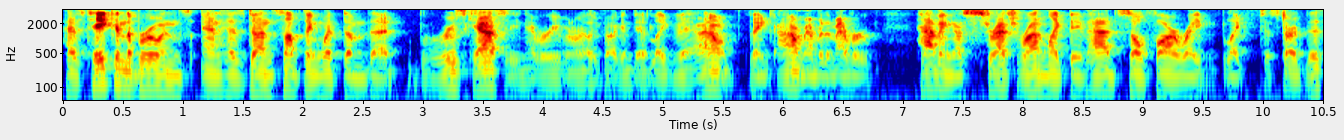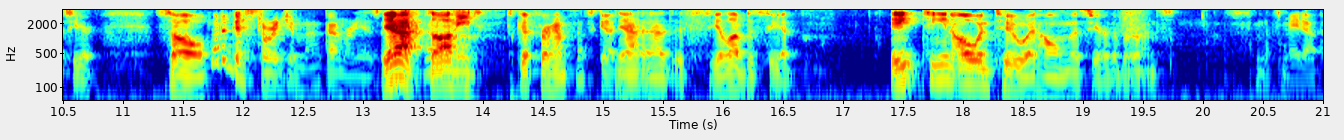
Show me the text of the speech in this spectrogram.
has taken the Bruins and has done something with them that Bruce Cassidy never even really fucking did. Like they, I don't think I don't remember them ever having a stretch run like they've had so far, right? Like to start this year. So what a good story jim montgomery is yeah, it's That's awesome. neat. It's good for him. That's good. Yeah, it's you love to see it. 18 0 2 at home this year, the Bruins. that's, that's made up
